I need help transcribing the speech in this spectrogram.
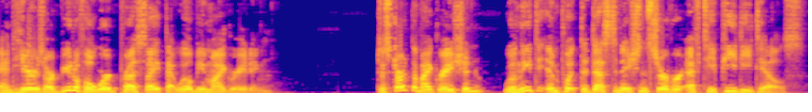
And here's our beautiful WordPress site that we'll be migrating. To start the migration, we'll need to input the destination server FTP details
